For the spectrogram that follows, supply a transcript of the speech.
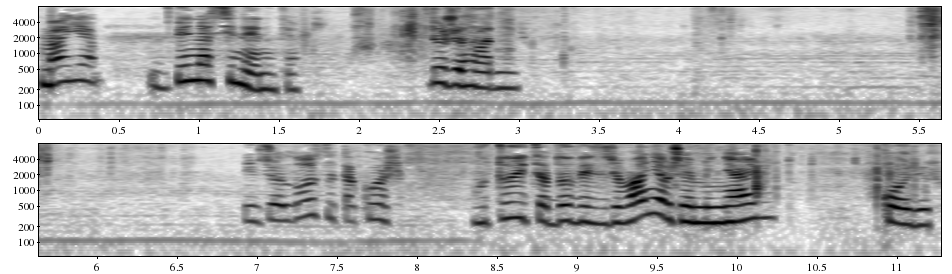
Має дві насінинки. Дуже гарні. І вже лози також готуються до визрівання, вже міняють колір.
